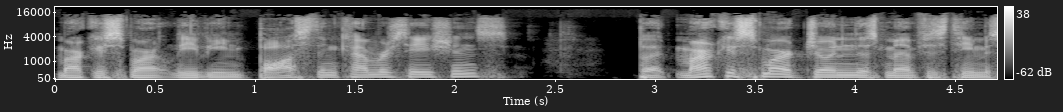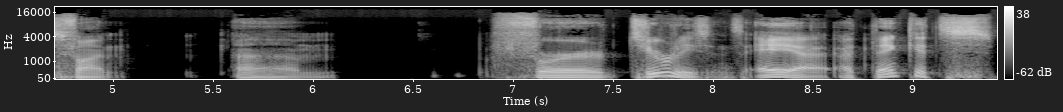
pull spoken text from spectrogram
Marcus Smart leaving Boston conversations, but Marcus Smart joining this Memphis team is fun um, for two reasons. A, I, I think it's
